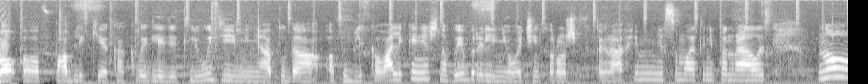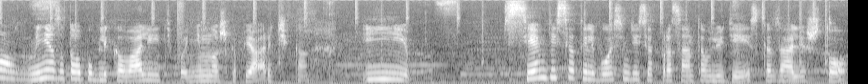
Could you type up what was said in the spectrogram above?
э, то э, в паблике, как выглядят люди, меня туда опубликовали, конечно, выбрали не очень хорошие фотографии, мне самой это не понравилось, но меня зато опубликовали, типа, немножко пиарчика. И 70 или 80 процентов людей сказали, что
